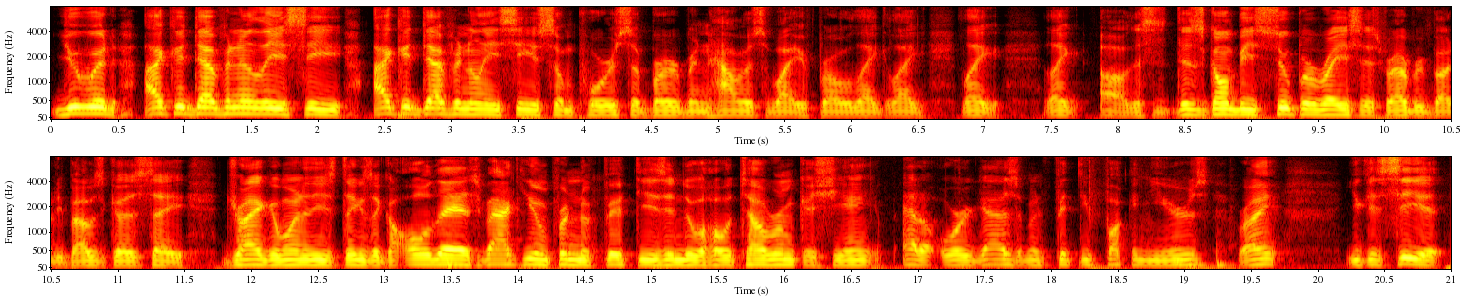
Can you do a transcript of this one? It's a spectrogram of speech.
you would I could definitely see I could definitely see some poor suburban housewife, bro. Like like like like oh this is this is gonna be super racist for everybody but i was gonna say dragging one of these things like an old ass vacuum from the 50s into a hotel room because she ain't had an orgasm in 50 fucking years right? You can see it.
